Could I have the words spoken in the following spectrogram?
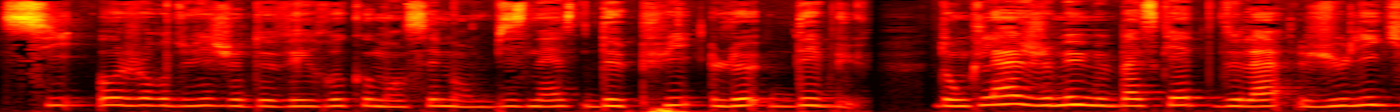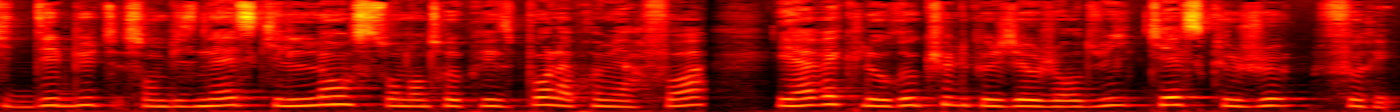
si aujourd'hui je devais recommencer mon business depuis le début. Donc là, je mets mes baskets de la Julie qui débute son business, qui lance son entreprise pour la première fois, et avec le recul que j'ai aujourd'hui, qu'est-ce que je ferais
